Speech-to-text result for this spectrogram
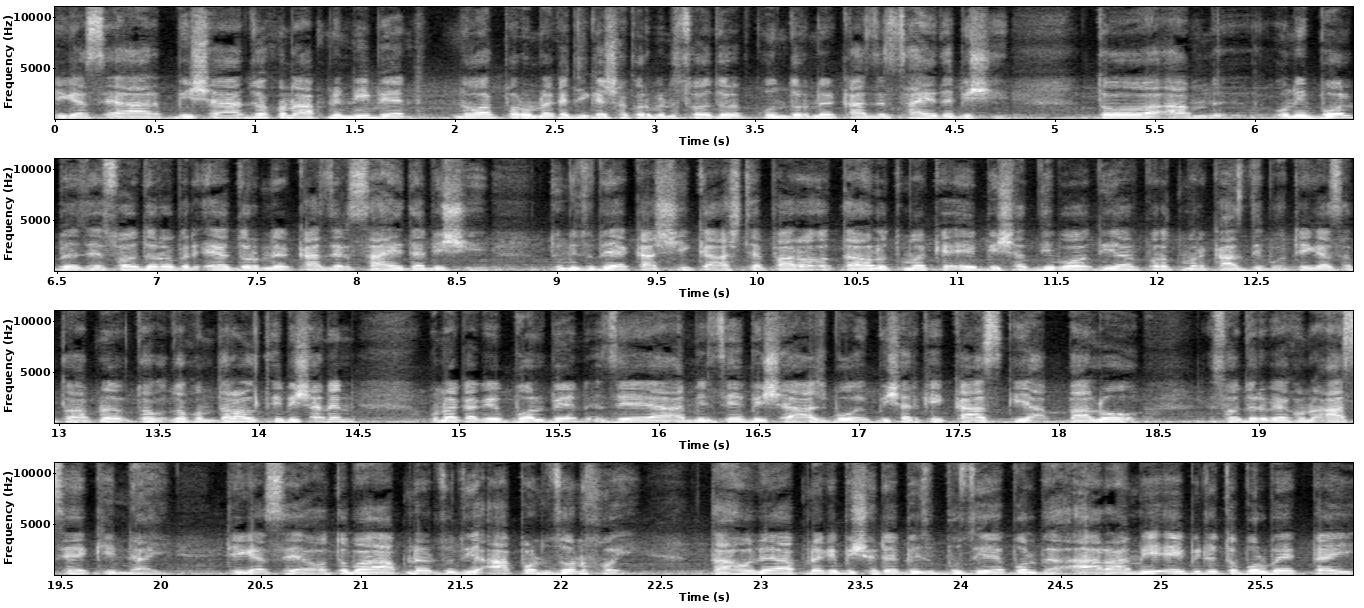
ঠিক আছে? আর বিষা যখন আপনি নিবেন, নেওয়ার পর ওনাকে জিজ্ঞাসা করবেন সৌদি আরব কোন ধরনের কাজের চাহিদা বেশি? তো উনি বলবে যে সৌদি আরবের এ ধরনের কাজের চাহিদা বেশি। তুমি যদি এক কাজ আসতে পারো, তাহলে তোমাকে এই বিষা দিব, দেওয়ার পর তোমার কাজ দিব, ঠিক আছে? তো আপনি ত- যখন দালাল থেকে বিষা নেন, ওনাকে আগে বলবেন যে, আমি যে বিষা আসব, ওই বিষার কি কাজ কি ভালো? সৌদি আরবে এখন আছে কি নাই? ঠিক আছে? অথবা আপনার যদি আপন জন হয়, তাহলে আপনাকে বিষয়টা বুঝ- বুঝিয়ে বলবে। আর আমি এই ভিডিওতে বলব একটাই,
